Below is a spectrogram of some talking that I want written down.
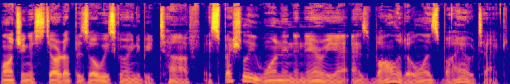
Launching a startup is always going to be tough, especially one in an area as volatile as biotech.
